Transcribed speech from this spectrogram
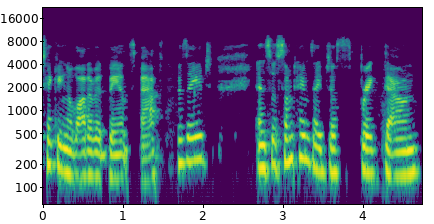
taking a lot of advanced math at his age. And so sometimes I just break down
